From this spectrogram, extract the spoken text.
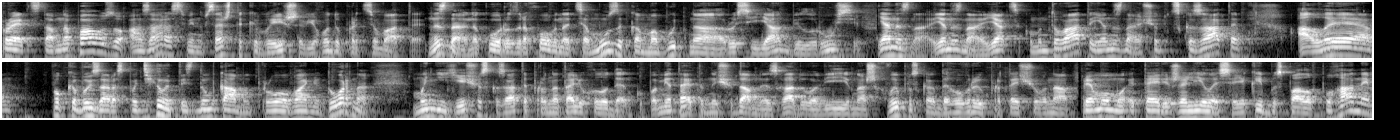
Проект став на паузу, а зараз він все ж таки вирішив його допрацювати. Не знаю на кого розрахована ця музика, мабуть, на росіян, білорусів. Я не знаю. Я не знаю, як це коментувати. Я не знаю, що тут сказати, але. Поки ви зараз поділитесь думками про Ваню Дорна, мені є що сказати про Наталю Холоденко. Пам'ятаєте, нещодавно я згадував її в наших випусках, де говорив про те, що вона в прямому етері жалілася, який безпалов поганий.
